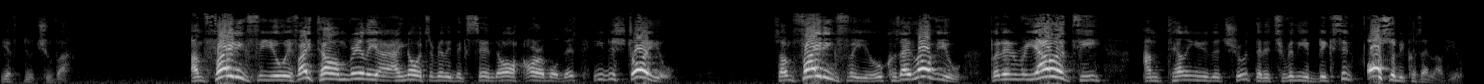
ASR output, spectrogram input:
You have to do tshuva. I'm fighting for you. If I tell him really, I know it's a really big sin, oh, horrible this, he destroy you. So I'm fighting for you because I love you. But in reality, I'm telling you the truth that it's really a big sin also because I love you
